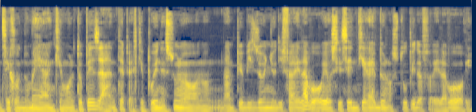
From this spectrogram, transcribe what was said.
secondo me anche molto pesante perché poi nessuno non ha più bisogno di fare i lavori o si sentirebbe uno stupido a fare i lavori.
